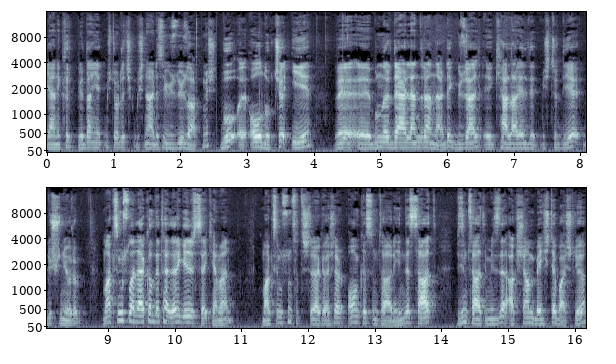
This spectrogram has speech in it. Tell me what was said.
Yani 41'den 74'e çıkmış neredeyse %100 artmış. Bu e, oldukça iyi ve e, bunları değerlendirenler de güzel e, karlar elde etmiştir diye düşünüyorum. Maximus'la alakalı detaylara gelirsek hemen. Maximus'un satışları arkadaşlar 10 Kasım tarihinde saat bizim saatimizle akşam 5'te başlıyor.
